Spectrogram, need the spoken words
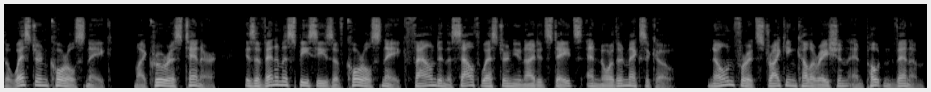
The western coral snake, Micrurus tener, is a venomous species of coral snake found in the southwestern United States and northern Mexico. Known for its striking coloration and potent venom,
